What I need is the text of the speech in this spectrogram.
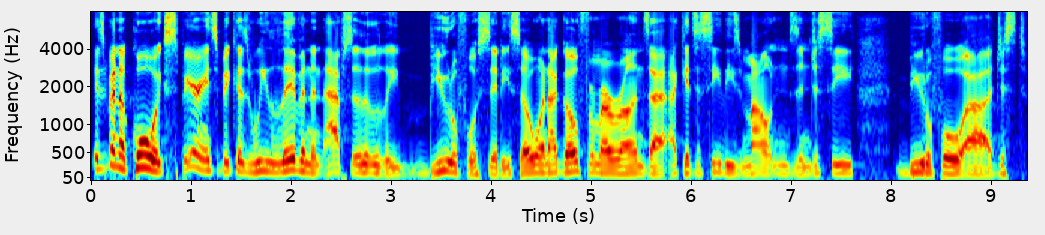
it's been a cool experience because we live in an absolutely beautiful city. So when I go for my runs, I, I get to see these mountains and just see beautiful, uh, just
